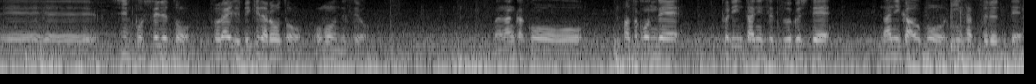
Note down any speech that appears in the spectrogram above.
えー、進歩してると捉えるべきだろうと思うんですよ。まあ、なんかこうパソコンでプリンターに接続して何かをこう印刷するって、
